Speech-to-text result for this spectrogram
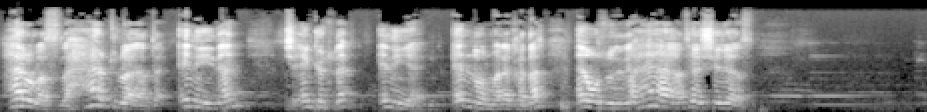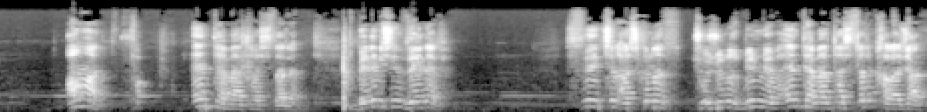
Her olasılığı, her türlü hayatı en iyiden, işte en kötüden en iyiye, en normale kadar, en ortada her hayatı yaşayacağız. Ama en temel taşları benim için Zeynep, sizin için aşkınız, çocuğunuz bilmiyorum en temel taşları kalacak.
